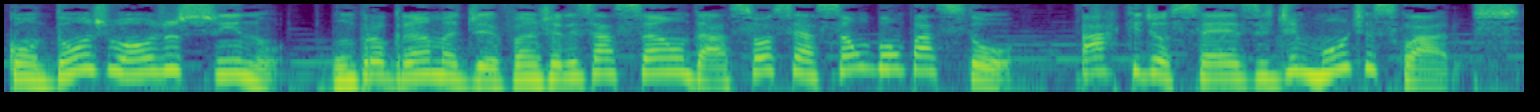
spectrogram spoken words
com Dom João Justino, um programa de evangelização da Associação Bom Pastor, Arquidiocese de Montes Claros.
